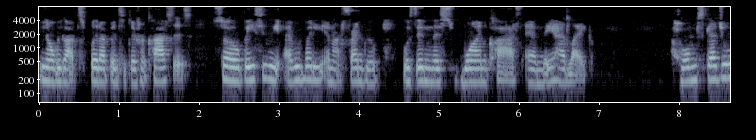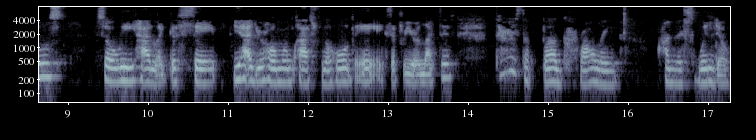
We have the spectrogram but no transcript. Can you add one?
you know, we got split up into different classes. So basically, everybody in our friend group was in this one class, and they had like home schedules. So we had like the same. You had your homeroom class for the whole day, except for your elective. There is a bug crawling on this window.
